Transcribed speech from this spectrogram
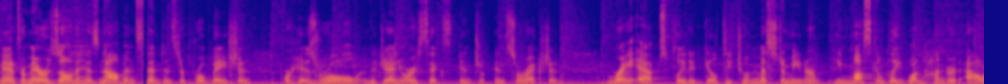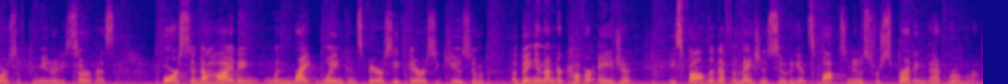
Man from Arizona has now been sentenced to probation for his role in the January 6th insurrection. Ray Epps pleaded guilty to a misdemeanor. He must complete 100 hours of community service. Forced into hiding when right wing conspiracy theorists accused him of being an undercover agent. He's filed a defamation suit against Fox News for spreading that rumor.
